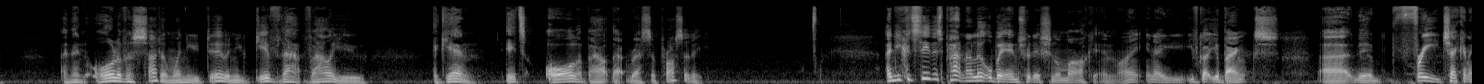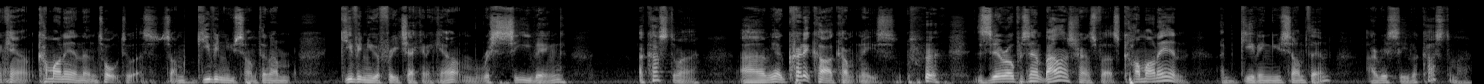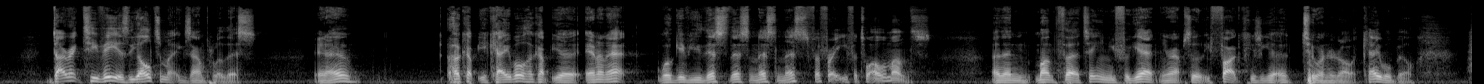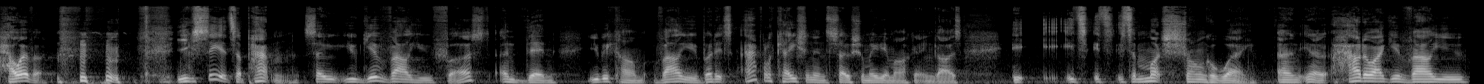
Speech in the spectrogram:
And then all of a sudden, when you do and you give that value, again, it's all about that reciprocity. And you can see this pattern a little bit in traditional marketing, right? You know, you've got your banks, uh, the free checking account. Come on in and talk to us. So I'm giving you something. I'm giving you a free checking account. I'm receiving a customer. Um, you know, credit card companies, zero percent balance transfers. Come on in. I'm giving you something. I receive a customer. DirecTV is the ultimate example of this. You know, hook up your cable, hook up your internet. We'll give you this, this, and this, and this for free for 12 months. And then month 13, you forget and you're absolutely fucked because you get a $200 cable bill. However, you see it's a pattern. So you give value first and then you become value. But its application in social media marketing, guys, it, it's, it's, it's a much stronger way. And, you know, how do I give value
